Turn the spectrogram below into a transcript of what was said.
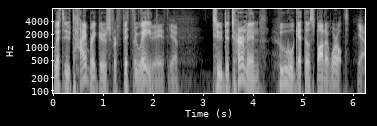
we have to do tiebreakers for fifth For through eighth through eighth, yeah. to determine who will get those spot at worlds Yeah.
